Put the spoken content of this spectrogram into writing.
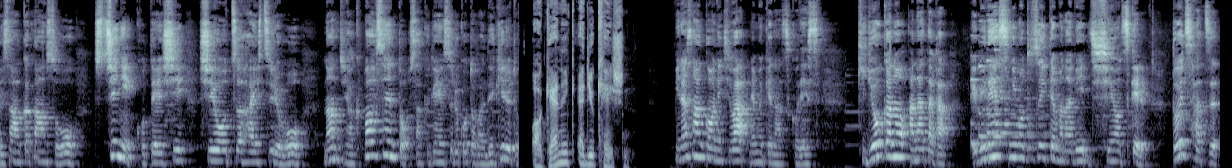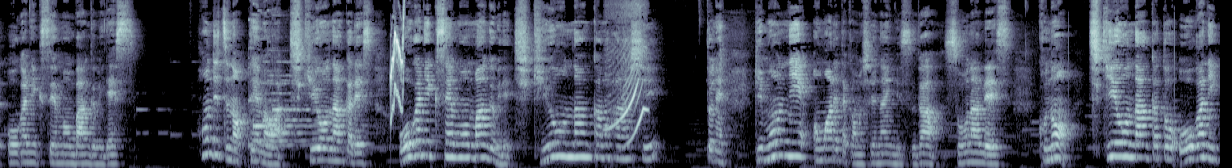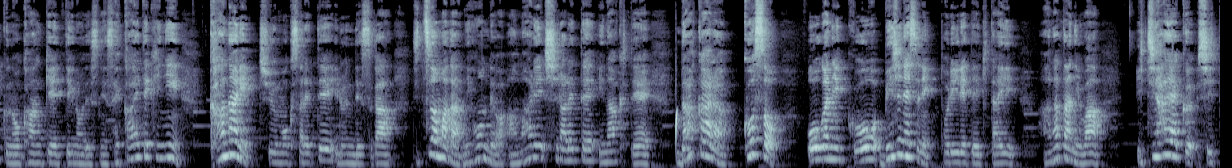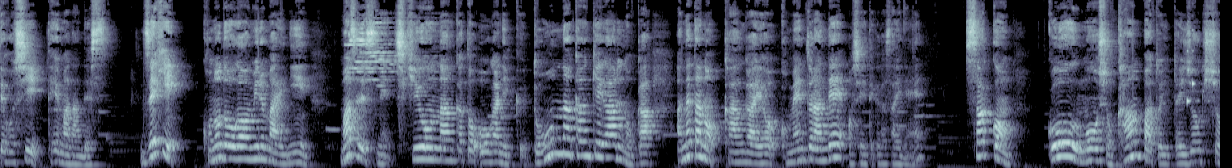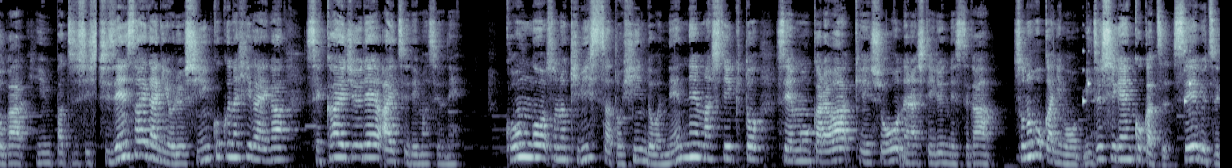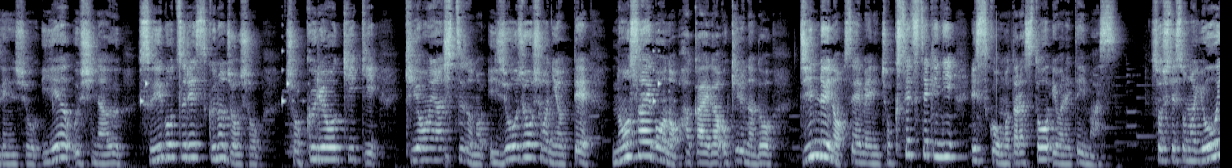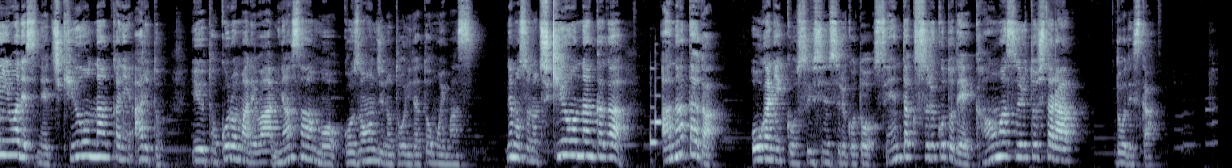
二酸化炭素を土に固定し CO2 排出量をなんと100%削減することができると。Organic Education. 皆さんこんにちはレムケ夏子です。起業家のあなたがエビデンスに基づいて学び自信をつけるドイツ発オーガニック専門番組です。本日のテーマは地球温暖化です。オーガニック専門番組で地球温暖化の話？とね疑問に思われたかもしれないんですがそうなんです。この地球温暖化とオーガニックの関係っていうのはですね世界的にかなり注目されているんですが実はまだ日本ではあまり知られていなくてだからこそオーガニックをビジネスに取り入れていきたい。あなたにはいち早く知ってほしいテーマなんです。ぜひこの動画を見る前にまずですね地球温暖化とオーガニックどんな関係があるのかあなたの考えをコメント欄で教えてくださいね。昨今豪雨猛暑寒波といった異常気象が頻発し自然災害による深刻な被害が世界中で相次いでいますよね。今後その厳しさと頻度は年々増していくと専門家らは警鐘を鳴らしているんですがその他にも水資源枯渇生物減少家を失う水没リスクの上昇食糧危機気温や湿度の異常上昇によって脳細胞の破壊が起きるなど人類の生命に直接的にリスクをもたらすと言われています。そしてその要因はですね地球温暖化にあるというところまでは皆さんもご存知の通りだと思います。でもその地球温暖化があなたがオーガニックを推進すること選択することで緩和するとしたらどうですか？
